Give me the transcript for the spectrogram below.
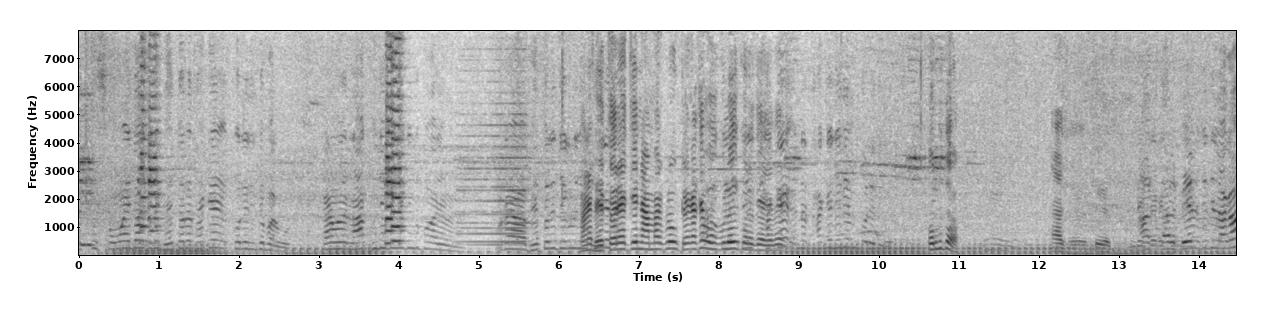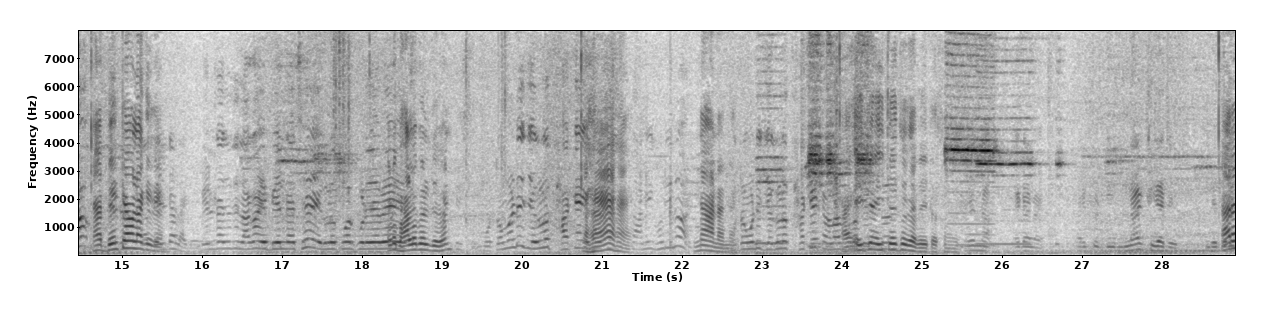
একটু সময় দাও যদি ভেতরে থাকে করে দিতে পারব। কারণ না খুঁজে পেলে কিন্তু পাওয়া যাবে না। ওটা ভেতরে যেগুলো মানে ভেতরে যে নাম্বারগুলো উঠে গেছে ওইগুলোই করে দেওয়া যাবে। থাকে- থাকে যদি আমি করে দিব করবি তো? আচ্ছা ঠিক আছে। বেল্ট যদি লাগাও হ্যাঁ বেলটাও লাগিয়ে দেন বেল্টটা যদি লাগাও এই বেল্ট আছে এগুলো তোমার পড়ে যাবে। ভালো বেল দেবেন। মোটামুটি যেগুলো থাকে হ্যাঁ, হ্যাঁ। আমি না না না। মোটামুটি যেগুলো থাকে কালার হ্যাঁ, এইটা এইটাই তো যাবে সঙ্গে না এটা না আরেকটু না ঠিক আছে। আরে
